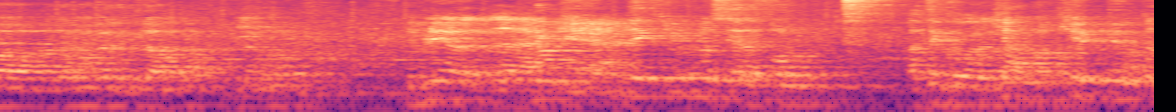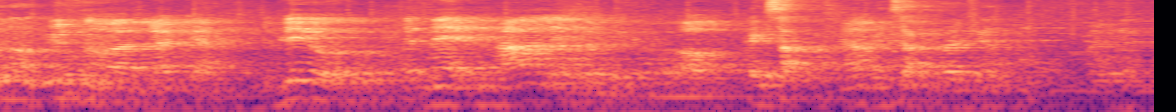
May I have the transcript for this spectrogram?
var, de var väldigt glada. Det blev ett... Det är, kul, det är kul att se att folk att det går, kan vara kul utan att... Å være røyke. Det blir jo et mer ærlig publikum. Ja. Exakt, Ja. exakt, verkligen. verkligen.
